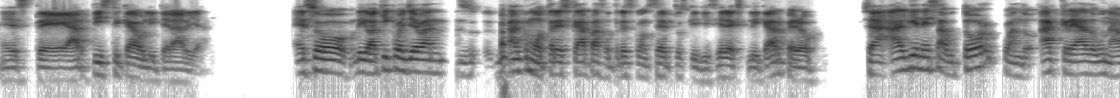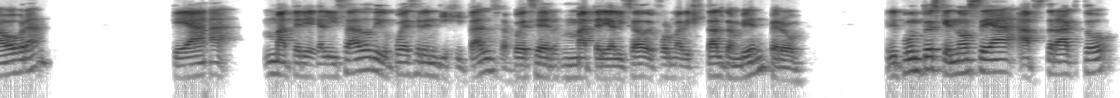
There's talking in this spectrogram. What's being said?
este, artística o literaria. Eso, digo, aquí conllevan, van como tres capas o tres conceptos que quisiera explicar, pero, o sea, alguien es autor cuando ha creado una obra que ha materializado, digo, puede ser en digital, o sea, puede ser materializado de forma digital también, pero el punto es que no sea abstracto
